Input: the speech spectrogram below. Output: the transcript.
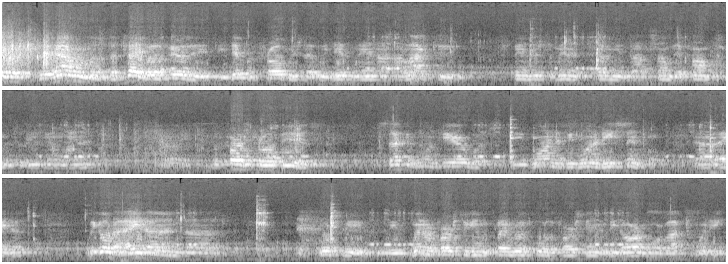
We have on the, the table up here the, the different trophies that we did win. I, I'd like to spend just a minute telling you about some of the accomplishments of these young men. Uh, the first trophy is the second one here was the one that we won at East Central down at Ada. We go to Ada and, uh, course, we, we win our first two games. We played real poor the first game and beat Ardmore by 20.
